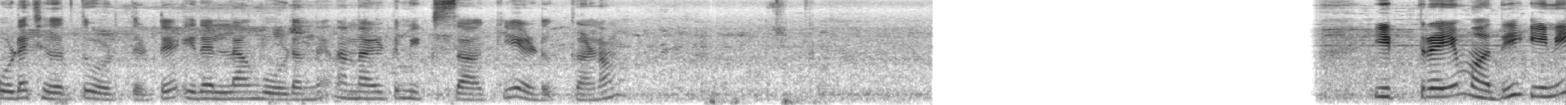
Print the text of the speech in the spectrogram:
കൂടെ ചേർത്ത് കൊടുത്തിട്ട് ഇതെല്ലാം കൂടെ നന്നായിട്ട് മിക്സാക്കി എടുക്കണം. ഇത്രയും മതി. ഇനി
